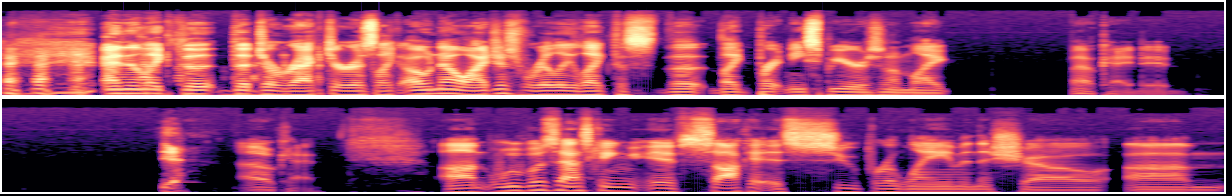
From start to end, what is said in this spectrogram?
and then like the the director is like, "Oh no, I just really like this the like Britney Spears," and I'm like, "Okay, dude." Yeah. Okay. Um, we was asking if Sokka is super lame in the show. Um,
